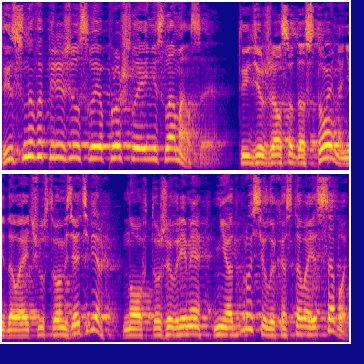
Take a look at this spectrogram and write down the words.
«Ты снова пережил свое прошлое и не сломался. Ты держался достойно, не давая чувствам взять верх, но в то же время не отбросил их, оставаясь собой.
